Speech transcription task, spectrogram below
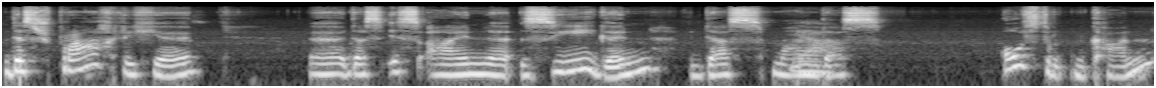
das Sprachliche, äh, das ist ein Segen, dass man ja. das ausdrücken kann,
